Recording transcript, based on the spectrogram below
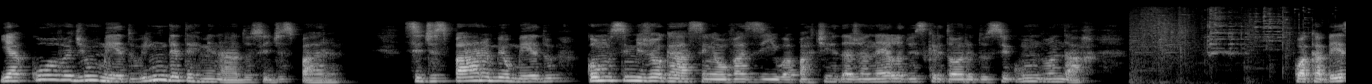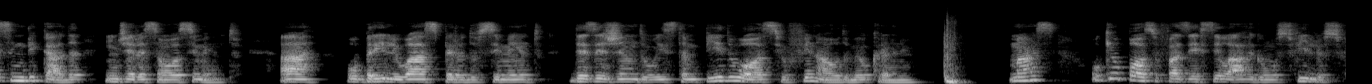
e a curva de um medo indeterminado se dispara. Se dispara meu medo como se me jogassem ao vazio a partir da janela do escritório do segundo andar, com a cabeça embicada em direção ao cimento. Ah, o brilho áspero do cimento desejando o estampido ósseo final do meu crânio. Mas o que eu posso fazer se largam os filhos,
